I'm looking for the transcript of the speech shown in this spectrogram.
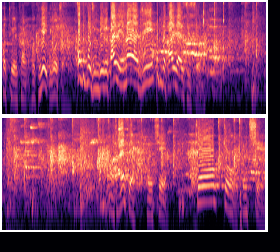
커트 이렇게 하면 그게 이거죠. 커트볼 준비를 빨리 해놔야지 커트도 빨리 할 수 있어요. 어, 잘했어요. 그렇지. 쭉쭉. 그렇지.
